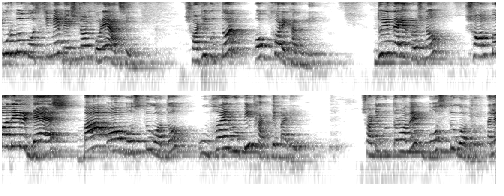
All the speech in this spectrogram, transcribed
পূর্ব পশ্চিমে বেষ্টন করে আছে। সঠিক উত্তর অক্ষরেখাগুলি। দুইয়ের দাগের প্রশ্ন, সম্পদের ড্যাশ বা অবস্তুগত উভয় রূপই থাকতে পারে। সঠিক উত্তর হবে বস্তুগত। তাহলে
